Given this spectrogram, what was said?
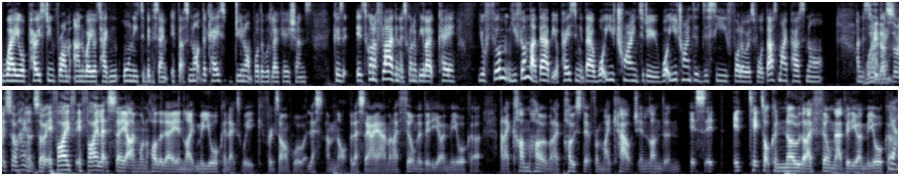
where you're posting from and where you're tagging all need to be the same. If that's not the case, do not bother with locations because it's going to flag and it's going to be like, okay, you're film you film that there, but you're posting it there. What are you trying to do? What are you trying to deceive followers for? That's my personal understanding. Wait, that's so. So hang on. So if I if I let's say I'm on holiday in like Mallorca next week, for example, let's I'm not, but let's say I am, and I film a video in Mallorca, and I come home and I post it from my couch in London. It's it it TikTok can know that I filmed that video in Mallorca. Yeah.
